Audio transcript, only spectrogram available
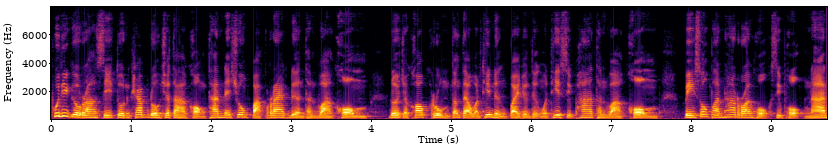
ผู้ที่เกิดราศีตุลครับดวงชะตาของท่านในช่วงปักแรกเดือนธันวาคม โดยจะครอบคลุมตั้งแต่วันที่ 1 ไปจนถึงวันที่ 15 ธันวาคม ปี 2566 นั้น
